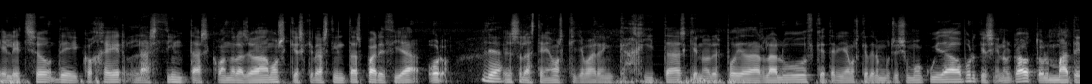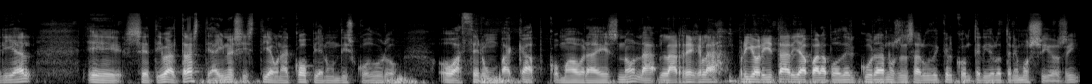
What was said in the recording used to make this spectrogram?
el hecho de coger las cintas cuando las llevábamos, que es que las cintas parecía oro. Eso las teníamos que llevar en cajitas, que no les podía dar la luz, que teníamos que tener muchísimo cuidado porque si no, claro, todo el material eh, se te iba al traste. Ahí no existía una copia en un disco duro o hacer un backup como ahora es ¿no? la, la regla prioritaria para poder curarnos en salud de que el contenido lo tenemos sí o sí.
